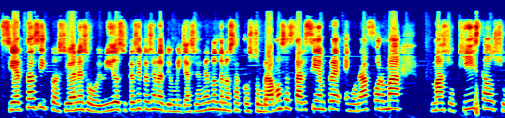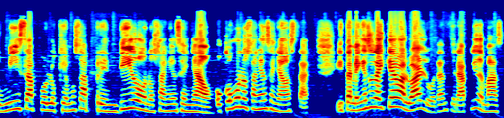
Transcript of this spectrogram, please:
ciertas situaciones o vivido ciertas situaciones de humillación en donde nos acostumbramos a estar siempre en una forma masoquista o sumisa por lo que hemos aprendido o nos han enseñado o cómo nos han enseñado a estar. Y también eso hay que evaluarlo, ¿verdad? En terapia y demás.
